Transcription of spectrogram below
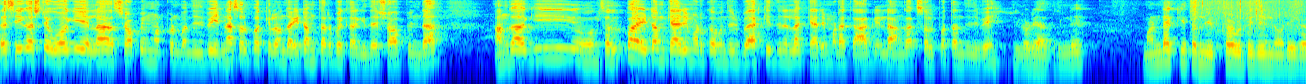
ಗಸ್, ಈಗಷ್ಟೇ ಹೋಗಿ ಎಲ್ಲ ಶಾಪಿಂಗ್ ಮಾಡ್ಕೊಂಡು ಬಂದಿದ್ವಿ. ಇನ್ನೂ ಸ್ವಲ್ಪ ಕೆಲವೊಂದು ಐಟಮ್ ತರಬೇಕಾಗಿದೆ ಶಾಪಿಂದ ಹಂಗಾಗಿ ಒಂದು ಸ್ವಲ್ಪ ಐಟಮ್ ಕ್ಯಾರಿ ಮಾಡ್ಕೊಂಡು ಬಂದಿದ್ವಿ. ಬ್ಯಾಕಿದ್ದನ್ನೆಲ್ಲ ಕ್ಯಾರಿ ಮಾಡೋಕ್ಕಾಗಲಿಲ್ಲ ಹಂಗಾಗಿ ಸ್ವಲ್ಪ ತಂದಿದ್ವಿ. ಇಲ್ಲಿ ನೋಡಿ ಅದರಲ್ಲಿ ಮಂಡಕ್ಕಿ ತಂದು ಇಟ್ಕೊಬಿಟ್ಟಿದ್ದೀನಿ ನೋಡಿ, ಈಗ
